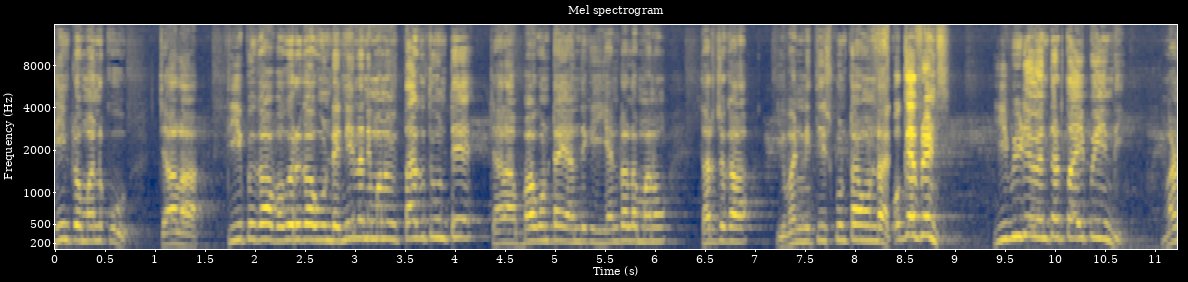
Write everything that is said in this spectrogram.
దీంట్లో మనకు చాలా తీపిగా వగరుగా ఉండే నీళ్ళని మనం తాగుతూ ఉంటే చాలా బాగుంటాయి. అందుకే ఈ ఎండలో మనం తరచుగా ఇవన్నీ తీసుకుంటా ఉండాలి. ఓకే ఫ్రెండ్స్ ఈ వీడియో ఎంతటితో అయిపోయింది. మన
